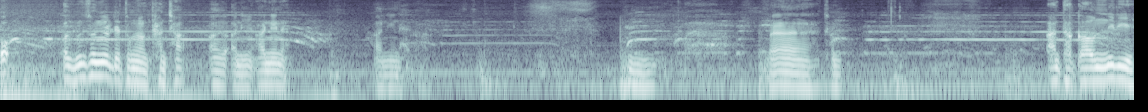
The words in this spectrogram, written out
어, 어 윤석열 대통령 탄차 아, 아니 아니네 아니네 네 참 안타까운 일이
